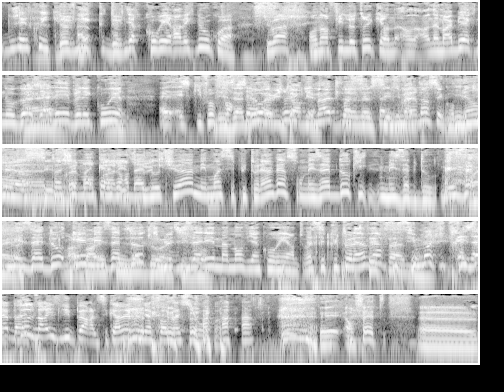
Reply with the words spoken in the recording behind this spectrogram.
Bouger le quick. de venir, de venir courir avec nous, quoi. Tu vois, on enfile le truc et on, on- on aimerait bien que nos gosses, Ouais. allez, venez courir. Est-ce qu'il faut Les forcer un ados peu à le 8h truc du mat, Moi, le, samedi vraiment- matin, c'est compliqué. donc, hein. euh, c'est toi, je sais pas quel genre d'ado tu as, mais moi, c'est plutôt l'inverse. Sont mes abdos qui, mes abdos, mes, mes ados et mes abdos abdos, qui me ouais, disent, allez, maman, viens courir. Tu vois, c'est plutôt l'inverse. C'est moi qui traîne Les abdos de Marise lui parle, c'est quand même une information. quoi. Et en fait, euh,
